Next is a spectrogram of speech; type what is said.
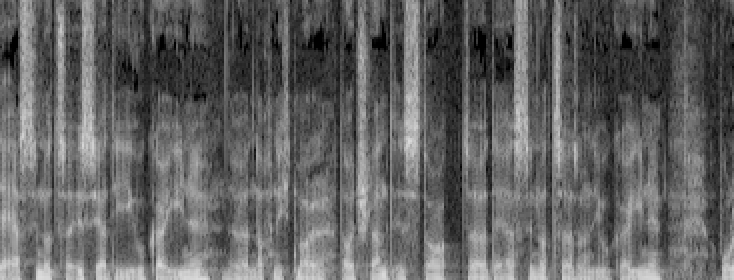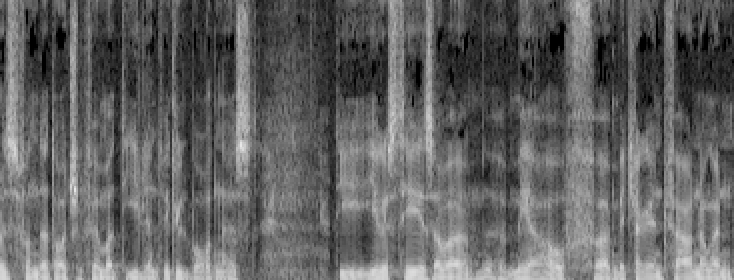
Der erste Nutzer ist ja die Ukraine. Äh, noch nicht mal Deutschland ist dort äh, der erste Nutzer, sondern die Ukraine, obwohl es von der deutschen Firma Deal entwickelt worden ist. Die IRIS-T ist aber äh, mehr auf äh, mittlere Entfernungen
